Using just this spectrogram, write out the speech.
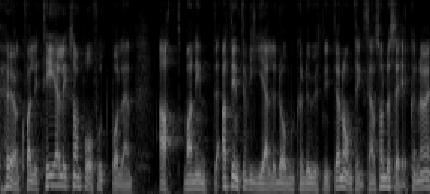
hög kvalitet liksom på fotbollen att man inte att inte vi eller de kunde utnyttja någonting. Sen som du säger kunde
